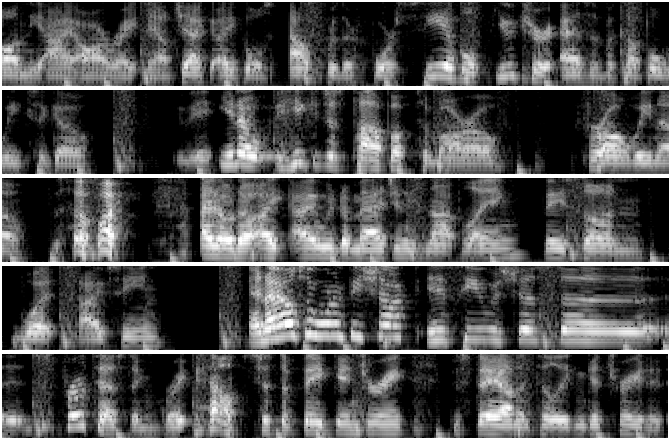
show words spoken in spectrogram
on the IR right now. Jack Eichel's out for the foreseeable future as of a couple weeks ago. You know, he could just pop up tomorrow for all we know. So I, I don't know. I, I would imagine he's not playing based on what I've seen. And I also wouldn't be shocked if he was just uh just protesting right now. It's just a fake injury to stay out until he can get traded.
